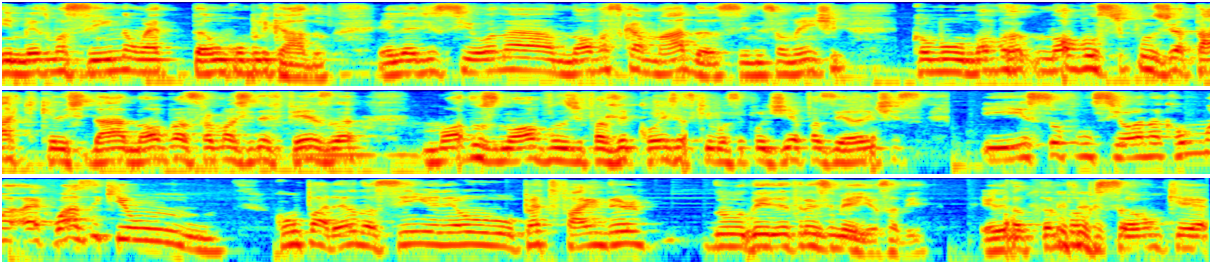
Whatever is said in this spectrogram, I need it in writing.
E mesmo assim não é tão complicado. Ele adiciona novas camadas inicialmente, como novos tipos de ataque que ele te dá, novas formas de defesa, modos novos de fazer coisas que você podia fazer antes. E isso funciona como uma, é quase que um comparando assim, ele é o Pathfinder do D&D 3.5, sabe? Ele dá tanta opção que é,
